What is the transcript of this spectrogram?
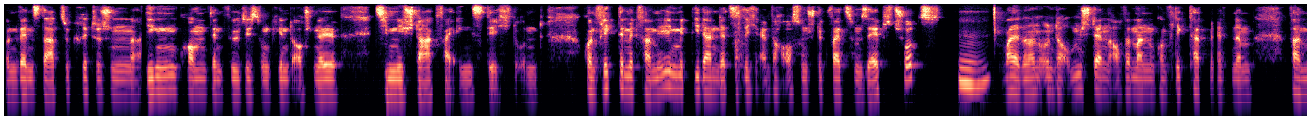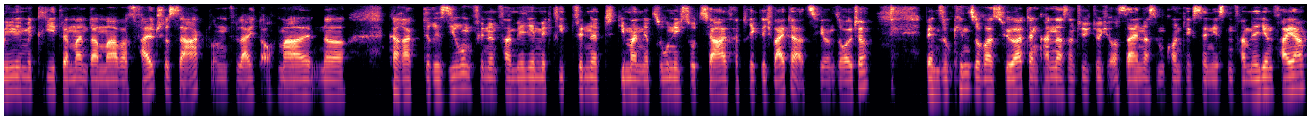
Und wenn es da zu kritischen Dingen kommt, dann fühlt sich so ein Kind auch schnell ziemlich stark verängstigt. Und Konflikte mit Familienmitgliedern letztlich einfach auch so ein Stück weit zum Selbstschutz. Mhm. Weil wenn man unter Umständen, auch wenn man einen Konflikt hat mit einem Familienmitglied, wenn man da mal was Falsches sagt und vielleicht auch mal eine Charakterisierung für ein Familienmitglied findet, die man jetzt so nicht sozial verträglich weitererzählen sollte. Wenn so ein Kind sowas hört, dann kann das natürlich durchaus sein, dass im Kontext der nächsten Familienfeier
